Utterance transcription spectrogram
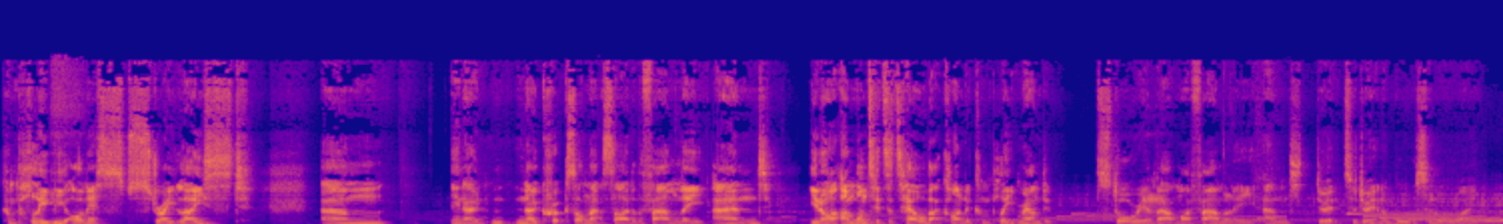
completely honest, straight laced. Um, you know, n- no crooks on that side of the family, and you know, I, I wanted to tell that kind of complete rounded story mm. about my family and do it to do it in a warts and all way.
